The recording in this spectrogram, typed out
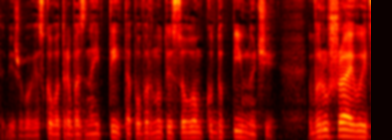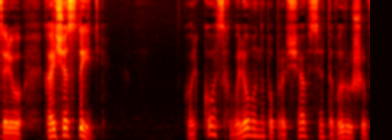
Тобі ж обов'язково треба знайти та повернути соломку до півночі. Вирушай, лицарю, хай щастить. Горько схвильовано попрощався та вирушив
